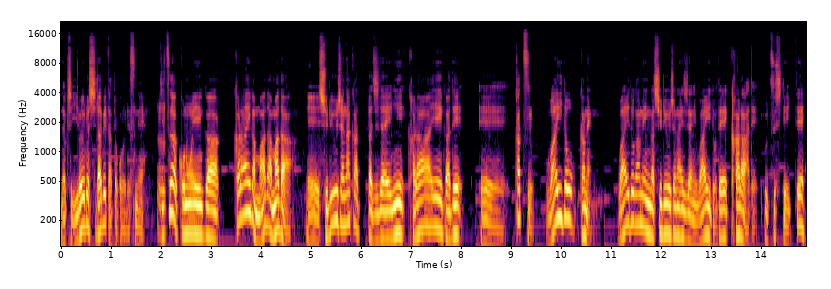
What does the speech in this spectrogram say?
私いろいろ調べたところですね、実はこの映画、カラー映画まだまだ、えー主流じゃなかった時代にカラー映画で、えーかつワイド画面、ワイド画面が主流じゃない時代にワイドでカラーで映していて、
